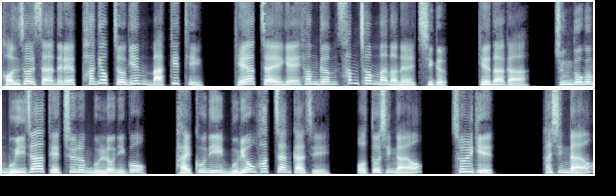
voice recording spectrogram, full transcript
건설사들의 파격적인 마케팅. 계약자에게 현금 3천만 원을 지급. 게다가 중도금 무이자 대출은 물론이고 발코니 무료 확장까지. 어떠신가요? 솔깃 하신가요?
